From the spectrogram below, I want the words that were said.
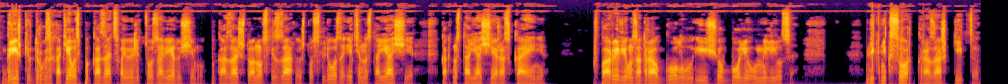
Гришке вдруг захотелось показать свое лицо заведующему, показать, что оно в слезах, и что слезы эти настоящие, как настоящее раскаяние. В порыве он задрал голову и еще более умилился. Викниксор, гроза шкица,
